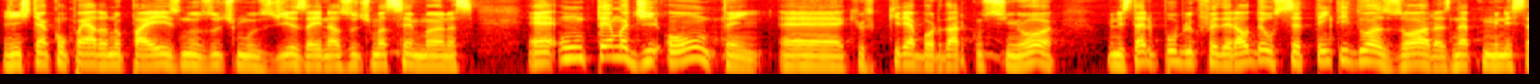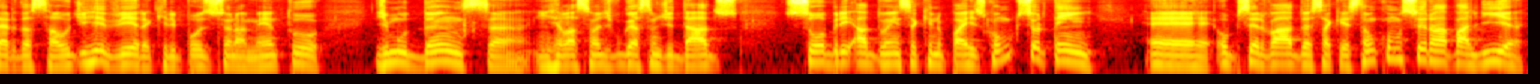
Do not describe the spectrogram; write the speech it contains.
a gente tem acompanhado no país nos últimos dias, aí nas últimas semanas. É um tema de ontem é, que eu queria abordar com o senhor. O Ministério Público Federal deu 72 horas né, para o Ministério da Saúde rever aquele posicionamento de mudança em relação à divulgação de dados sobre a doença aqui no país. Como que o senhor tem é, observado essa questão? Como o senhor avalia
